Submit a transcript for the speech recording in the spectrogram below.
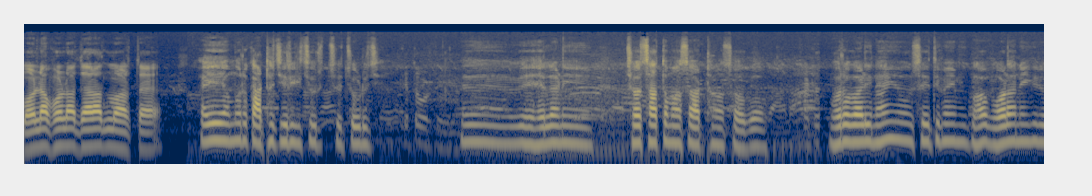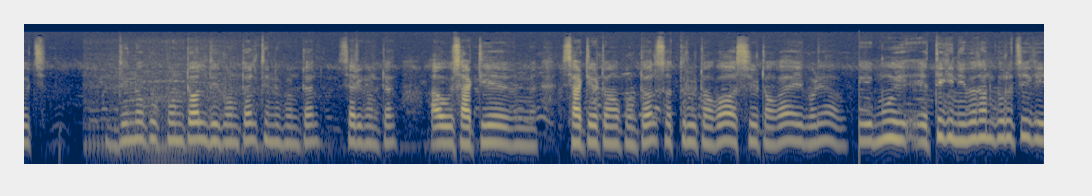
मोंडा फोंडा दर्द मारता है ଏଇ ଆମର କାଠ ଚିରିକି ଚୋଡ଼ୁଛି ହେଲାଣି ଛଅ ସାତ ମାସ ଆଠ ମାସ ହେବ ଘର ବାଡ଼ି ନାହିଁ ଆଉ ସେଇଥିପାଇଁ ଭଡ଼ା ନେଇକି ଅଛି दिनको क्इन्टाल दुई कुइन्टाल तिन कुटाल चारिटाल आउँ ठाएा कुइन्टाल सतुरी टङ्क ए बढ़िया। म यतिकि निवेदन गरु कि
